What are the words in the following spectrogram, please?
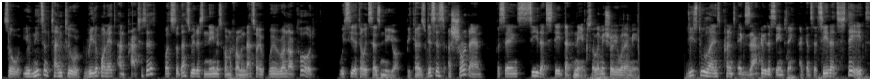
So you need some time to read up on it and practice it. But so that's where this name is coming from. And that's why when we run our code, we see it how it says New York because this is a shorthand for saying see that state that name. So let me show you what I mean. These two lines print exactly the same thing. I can say see that state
